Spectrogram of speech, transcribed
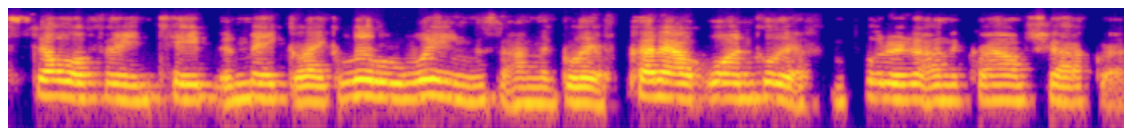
cellophane tape and make like little wings on the glyph, cut out one glyph and put it on the crown chakra.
